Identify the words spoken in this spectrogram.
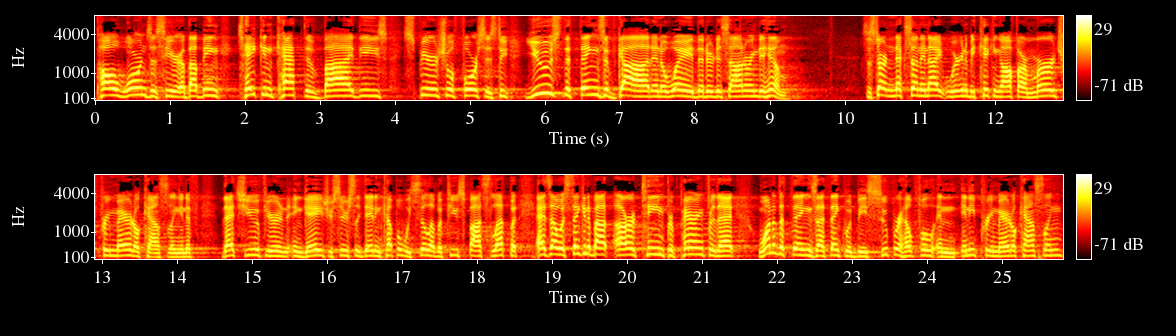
Paul warns us here about being taken captive by these spiritual forces, to use the things of God in a way that are dishonoring to Him. So, starting next Sunday night, we're going to be kicking off our Merge premarital counseling. And if that's you, if you're an engaged or seriously dating couple, we still have a few spots left. But as I was thinking about our team preparing for that, one of the things I think would be super helpful in any premarital counseling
